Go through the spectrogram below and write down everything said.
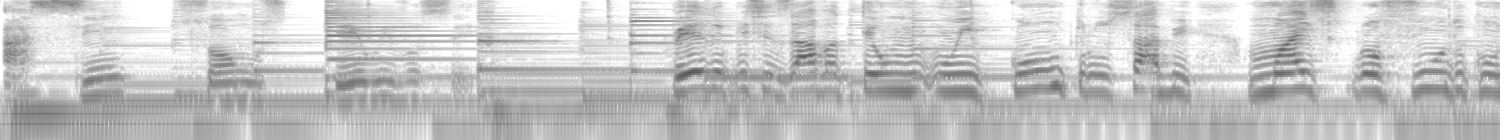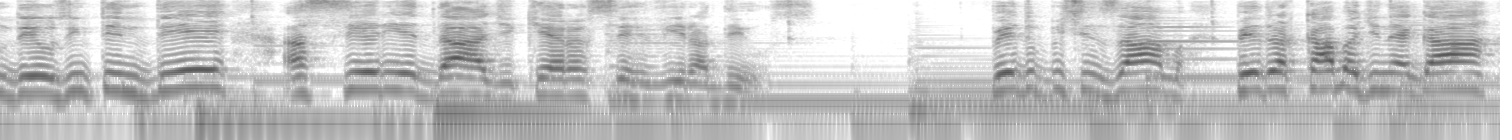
Assim somos eu e você. Pedro precisava ter um, um, encontro, sabe, mais profundo com Deus, entender a seriedade que era servir a Deus. Pedro precisava, Pedro acaba de negar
